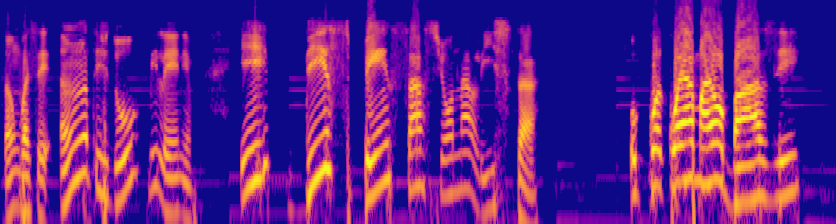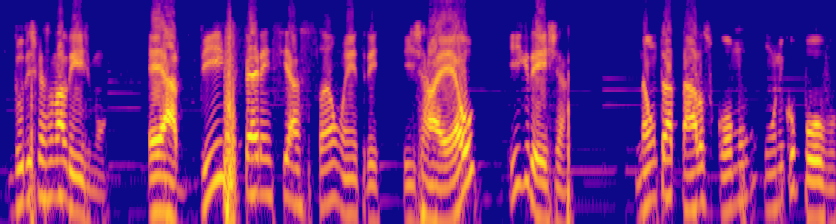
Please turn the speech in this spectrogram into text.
Então vai ser antes do milênio. E dispensacionalista. o, qual é a maior base do dispensacionalismo? É a diferenciação entre Israel e igreja. Não tratá-los como um único povo.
